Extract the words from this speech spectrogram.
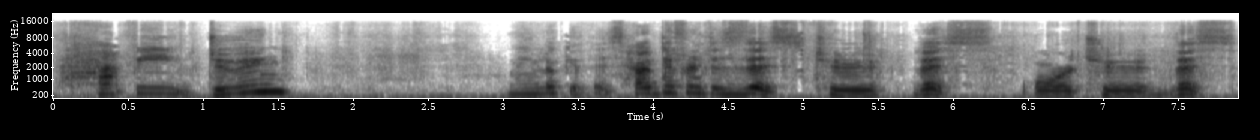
happy doing. I mean, look at this. How different is this to this or to this?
